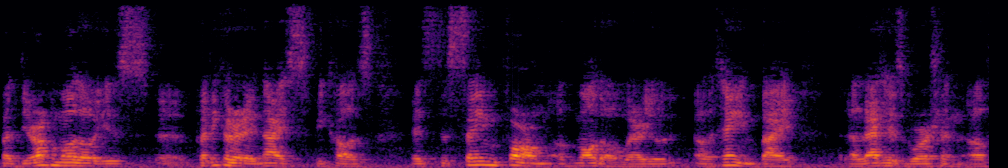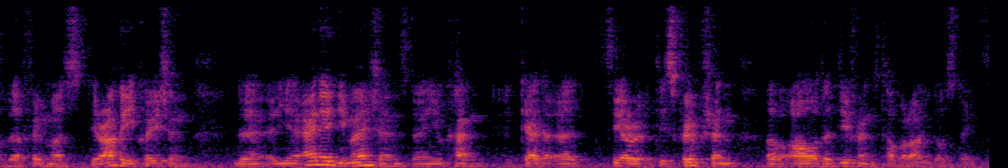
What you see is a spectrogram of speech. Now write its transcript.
But Dirac model is uh, particularly nice because it's the same form of model where you obtain by a lattice version of the famous Dirac equation, then in any dimensions, then you can get a theory description of all the different topological states.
